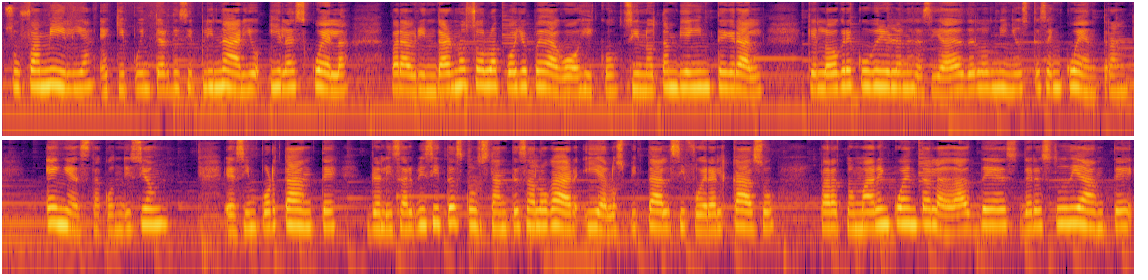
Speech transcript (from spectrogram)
su familia, equipo interdisciplinario y la escuela para brindar no solo apoyo pedagógico, sino también integral que logre cubrir las necesidades de los niños que se encuentran en esta condición. Es importante realizar visitas constantes al hogar y al hospital si fuera el caso para tomar en cuenta la edad del estudiante,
